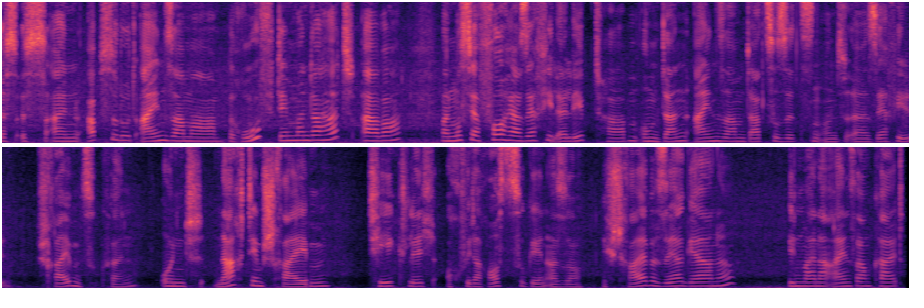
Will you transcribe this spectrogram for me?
Das ist ein absolut einsamer Beruf, den man da hat, aber man muss ja vorher sehr viel erlebt haben, um dann einsam da zu sitzen und äh, sehr viel schreiben zu können und nach dem Schreiben täglich auch wieder rauszugehen. Also ich schreibe sehr gerne in meiner Einsamkeit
